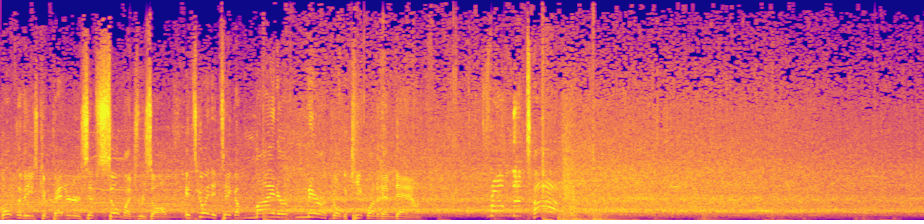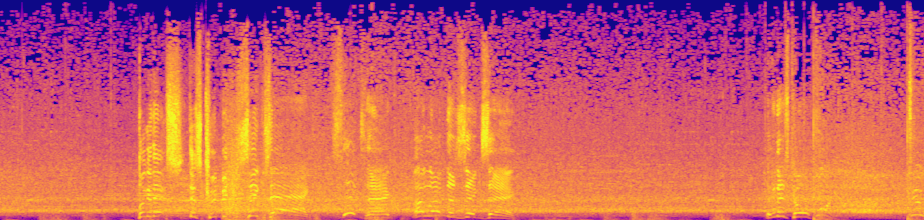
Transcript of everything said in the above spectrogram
Both of these competitors have so much resolve, it's going to take a minor miracle to keep one of them down. From the top. This. This could be Zigzag! zigzag. I love the zigzag. Look at this, Cole. One, two.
